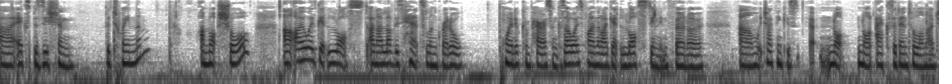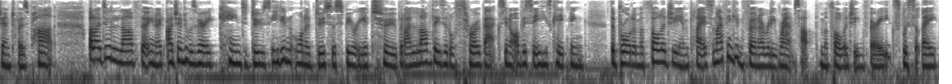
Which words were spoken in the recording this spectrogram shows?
uh, exposition between them. I'm not sure. Uh, I always get lost, and I love this Hansel and Gretel point of comparison because I always find that I get lost in Inferno, um, which I think is uh, not not accidental on Argento's part. But I do love that you know Argento was very keen to do. He didn't want to do Suspiria too, but I love these little throwbacks. You know, obviously he's keeping the broader mythology in place, and I think Inferno really ramps up the mythology very explicitly.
